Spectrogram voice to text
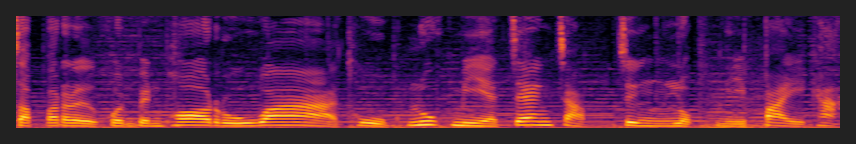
สับปเหร่อคนเป็นพ่อรู้ว่าถูกลูกเมียแจ้งจับจึงหลบหนีไปค่ะ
